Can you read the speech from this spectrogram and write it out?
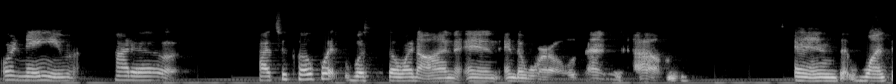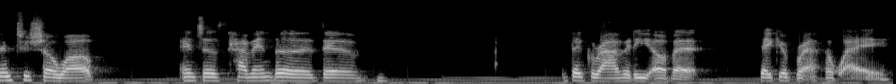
or name how to how to cope with what's going on in in the world. And um and wanting to show up and just having the the the gravity of it. Take your breath away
